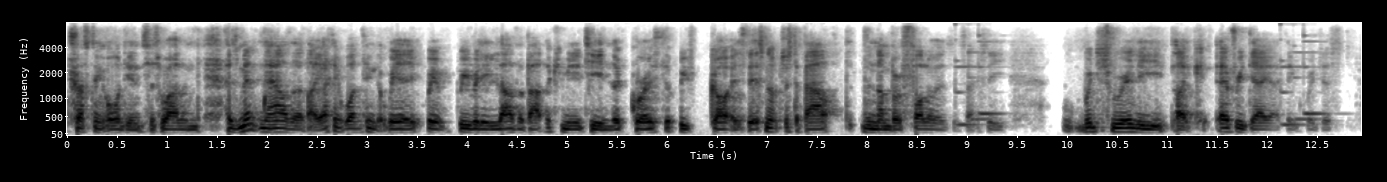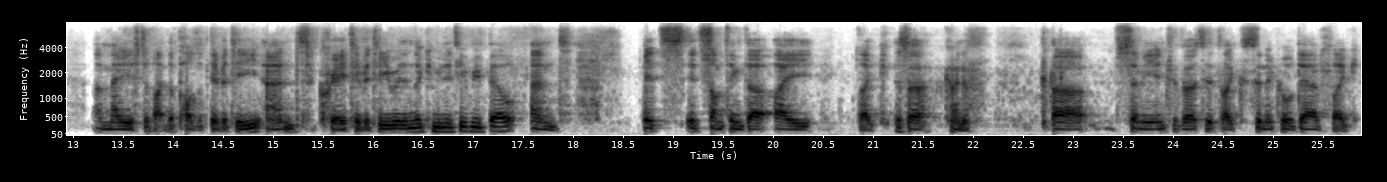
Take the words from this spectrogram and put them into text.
trusting audience as well and has meant now that like, I think one thing that we we we really love about the community and the growth that we've got is that it's not just about the number of followers it's actually we're just really like every day I think we're just amazed at like the positivity and creativity within the community we've built and it's it's something that I like as a kind of uh, semi-introverted, like cynical dev, like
